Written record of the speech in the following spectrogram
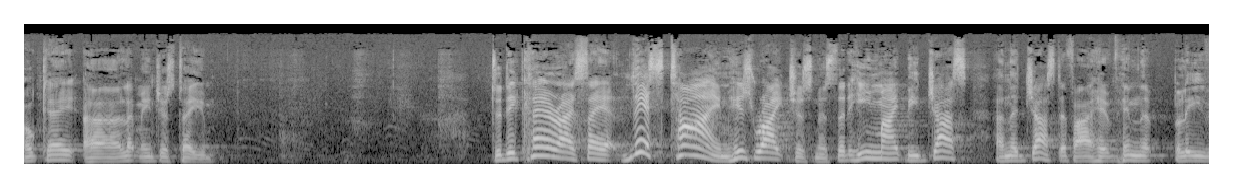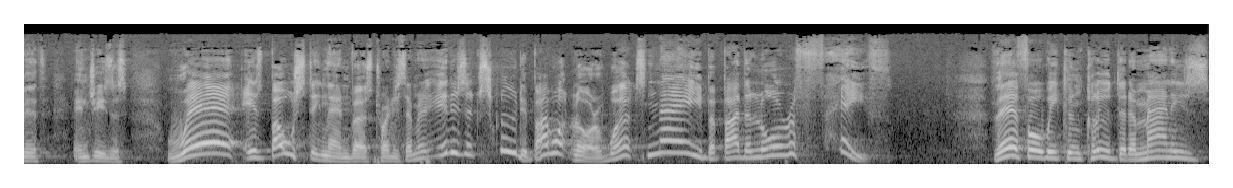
okay, uh, let me just tell you. To declare, I say, at this time his righteousness, that he might be just and the justify him that believeth in Jesus. Where is boasting then? Verse 27. It is excluded. By what law of works? Nay, but by the law of faith. Therefore, we conclude that a man is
